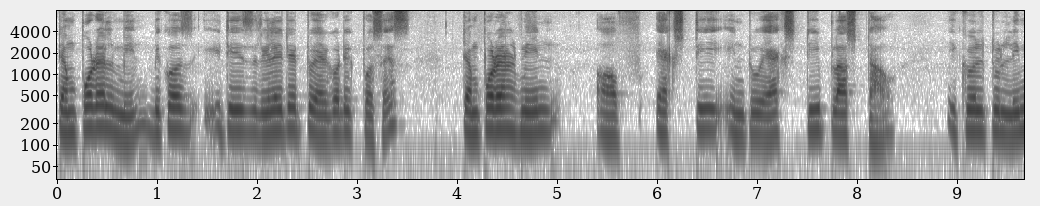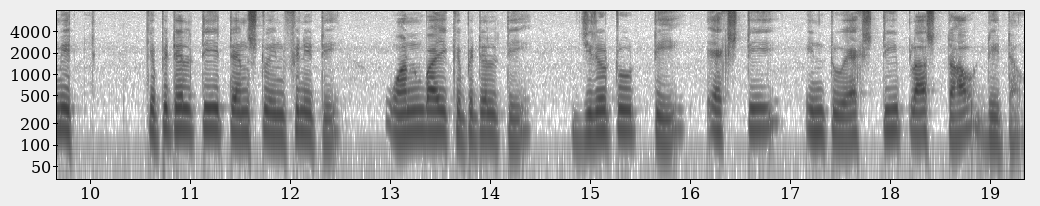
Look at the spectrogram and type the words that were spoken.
temporal mean because it is related to ergodic process temporal mean of x t into x t plus tau equal to limit capital T tends to infinity 1 by capital T 0 to t x t into x t plus tau d tau.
